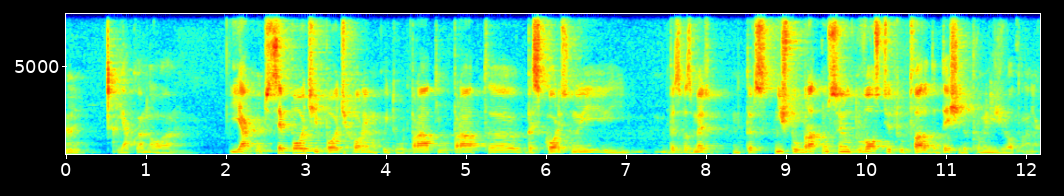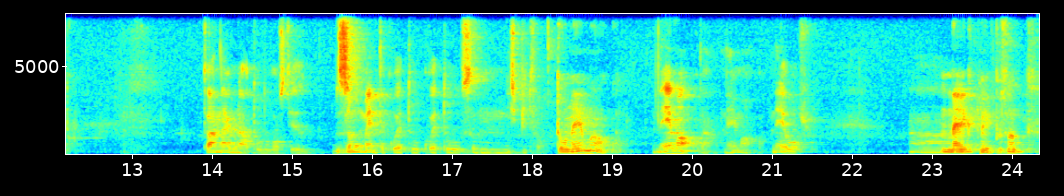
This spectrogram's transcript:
Нали? Яко е много. И яко е, че все повече и повече хора има, които го правят и го правят безкорисно и безвъзмезно. Не търсят нищо обратно, освен удоволствието от това да дадеш и да промениш живота на някой. Това е най-голямото удоволствие за момента, което, което съм изпитвал. То не е малко. Не е малко, да. Не е малко. Не е лошо. А... Мен като ми пуснат...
